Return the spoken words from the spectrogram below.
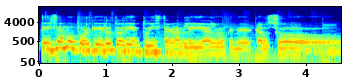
Te llamo porque el otro día en tu Instagram leí algo que me causó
